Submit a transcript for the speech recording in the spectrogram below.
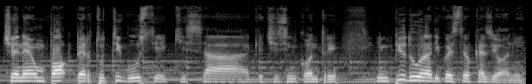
ce n'è un po' per tutti i gusti e chissà che ci si incontri in più di una di queste occasioni.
